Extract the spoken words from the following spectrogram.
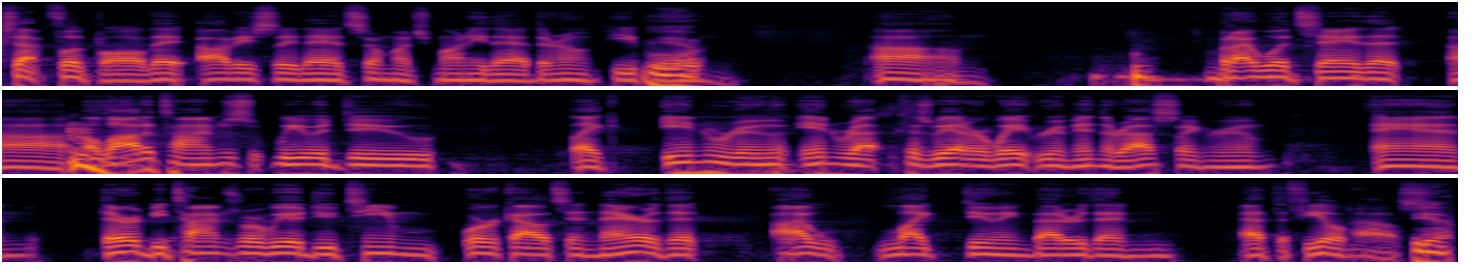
except football they obviously they had so much money they had their own people Yeah. and, um but i would say that uh, a lot of times we would do like in room in rep because we had our weight room in the wrestling room and there would be times where we would do team workouts in there that i liked doing better than at the field house Yeah.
